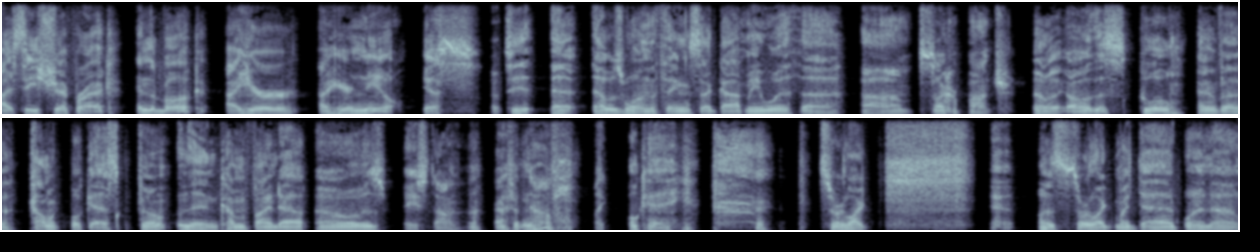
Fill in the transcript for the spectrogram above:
I see shipwreck in the book. I hear I hear Neil. Yes, see that that was one of the things that got me with uh, um, Sucker Punch. I'm like, oh, this is cool, kind of a comic book esque film, and then come find out, oh, it was based on a graphic novel. Like, okay, sort of like was sort of like my dad when uh,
